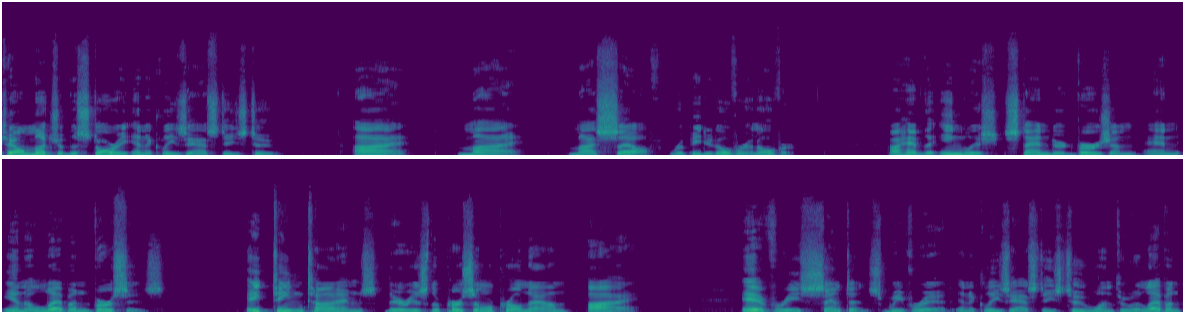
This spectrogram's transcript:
tell much of the story in Ecclesiastes 2. I, my, myself, repeated over and over. I have the English Standard Version, and in 11 verses, 18 times there is the personal pronoun I. Every sentence we've read in Ecclesiastes 2 1 through 11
